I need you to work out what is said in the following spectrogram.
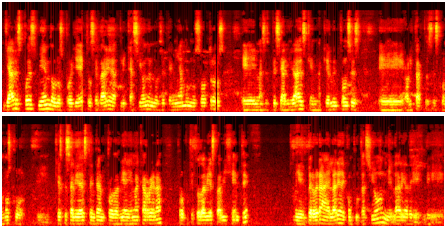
Ya después viendo los proyectos, el área de aplicación en donde teníamos nosotros eh, las especialidades que en aquel entonces, eh, ahorita pues desconozco eh, qué especialidades tengan todavía ahí en la carrera, porque todavía está vigente, pero era el área de computación y el área de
